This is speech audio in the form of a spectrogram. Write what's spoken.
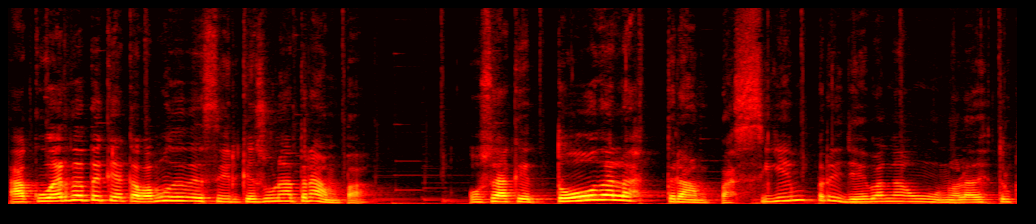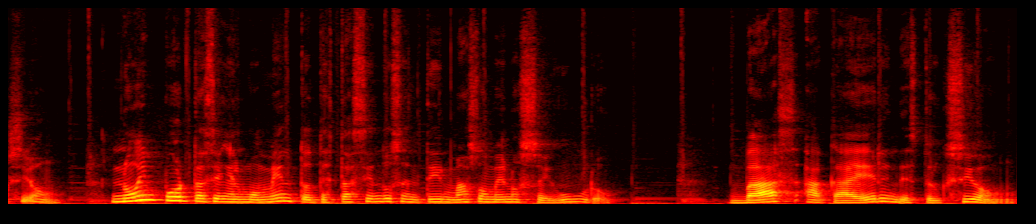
Acuérdate que acabamos de decir que es una trampa. O sea que todas las trampas siempre llevan a uno a la destrucción. No importa si en el momento te está haciendo sentir más o menos seguro, vas a caer en destrucción.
